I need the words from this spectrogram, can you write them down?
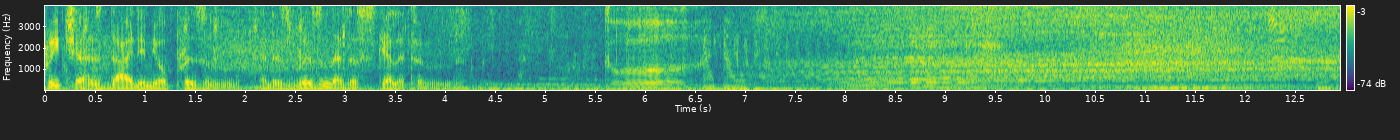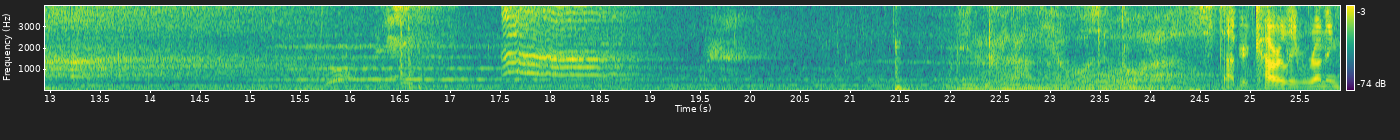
Creature has died in your prison and has risen as a skeleton. Stop your cowardly running.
